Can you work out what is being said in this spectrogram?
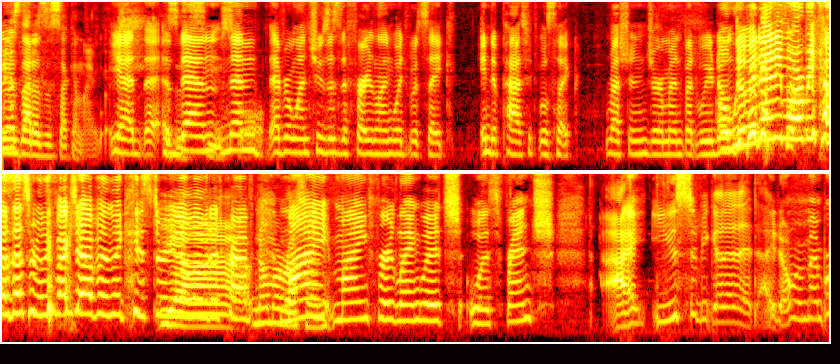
Then has that as a second language. yeah, th- 'cause it's then then everyone chooses the third language, which like in the past it was like Russian, German, but we Oh, don't we do it up anymore because that's really fucked up and like history, all of that Yeah, crap. no more my Russian. my third language was French. I used to be good at it. I don't remember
